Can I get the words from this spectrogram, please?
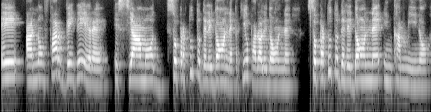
e a non far vedere che siamo soprattutto delle donne, perché io parlo alle donne, soprattutto delle donne in cammino.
